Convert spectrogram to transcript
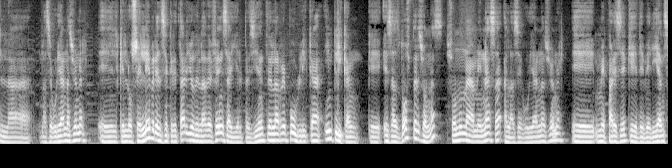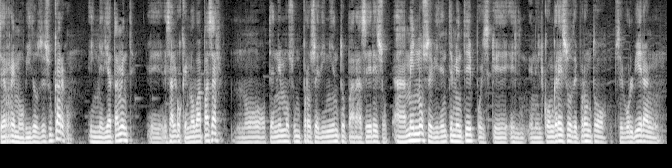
la, seguridad nacional. El que lo celebre el secretario de la Defensa y el presidente de la República implican que esas dos personas son una amenaza a la seguridad nacional. Eh, me parece que deberían ser removidos de su cargo inmediatamente. Eh, es algo que no va a pasar. No tenemos un procedimiento para hacer eso, a menos evidentemente pues que en el Congreso de pronto se volvieran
